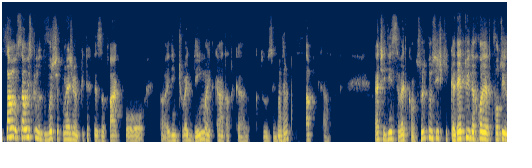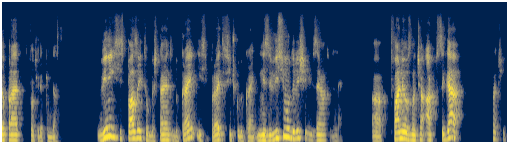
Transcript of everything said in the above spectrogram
само, само искам да довърша, понеже ме питахте за това, какво а, един човек да има и така нататък, като mm-hmm. и така нататък. Значи един съвет към абсолютно всички, където и да ходят, каквото и да правят, каквото и да кандидатстват. Винаги си спазвайте обещанията до край и си правете всичко до край. Независимо дали ще ви вземат или не. А, това не означава, ако сега, значи,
